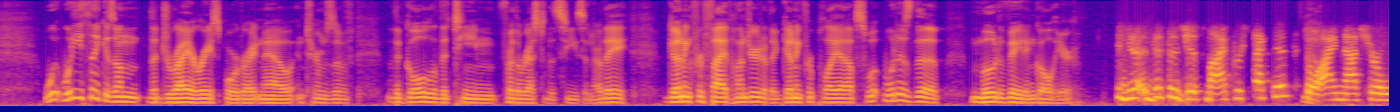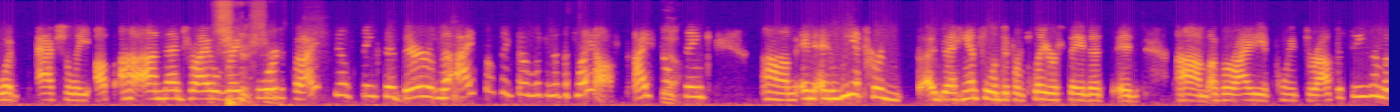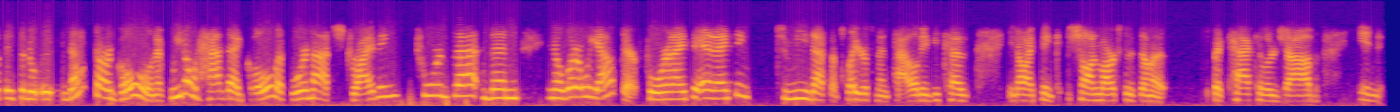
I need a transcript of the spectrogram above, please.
What, what do you think is on the dry erase board right now in terms of the goal of the team for the rest of the season? Are they gunning for 500? Are they gunning for playoffs? What What is the motivating goal here? You know, this is just my perspective, so yeah. I'm not sure what's actually up uh, on that dry erase sure, board. Sure. But I still think that they're. I still think they're looking at the playoffs. I still yeah. think um, and, and we have heard a handful of different players say this in um, a variety of points throughout the season, but they said that's our goal. And if we don't have that goal, if we're not striving towards that, then you know what are we out there for? And I th- and I think to me that's a player's mentality because you know I think Sean Marks has done a spectacular job in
